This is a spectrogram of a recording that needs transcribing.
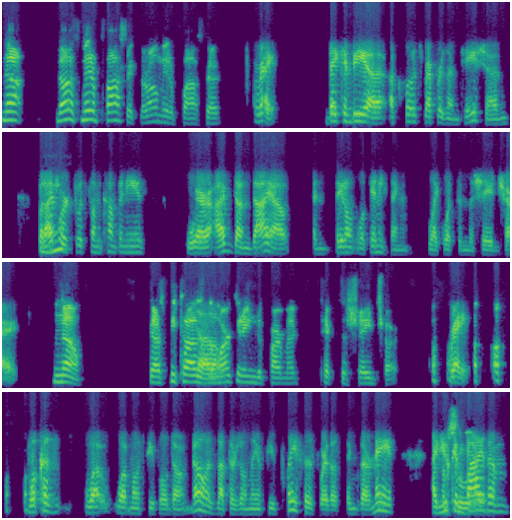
No, no, it's made of plastic. They're all made of plastic. Right. They can be a, a close representation, but I've Mhm. worked with some companies where I've done dye out and they don't look anything like what's in the shade chart. No, that's because the marketing department picked the shade chart. Right. well, because what what most people don't know is that there's only a few places where those things are made, and you can buy them.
